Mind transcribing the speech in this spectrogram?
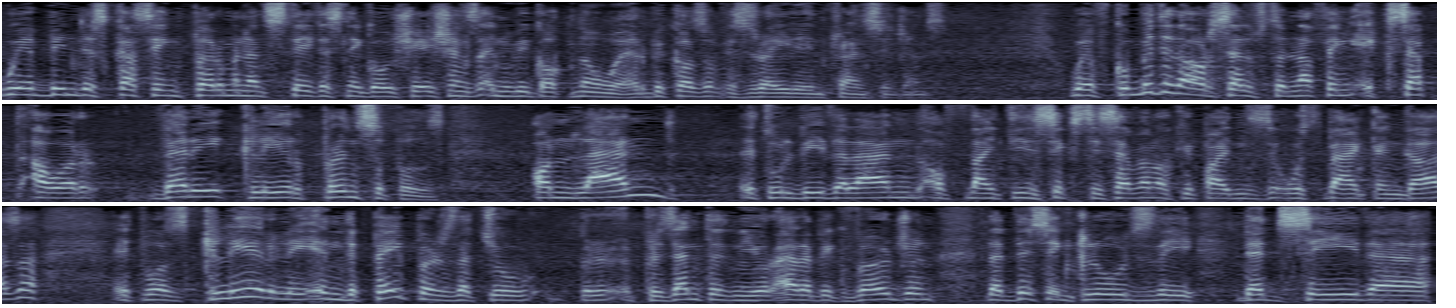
we have been discussing permanent status negotiations and we got nowhere because of Israeli intransigence. We have committed ourselves to nothing except our very clear principles on land, it will be the land of 1967 occupied in the West Bank and Gaza. It was clearly in the papers that you pre presented in your Arabic version that this includes the Dead Sea, the,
